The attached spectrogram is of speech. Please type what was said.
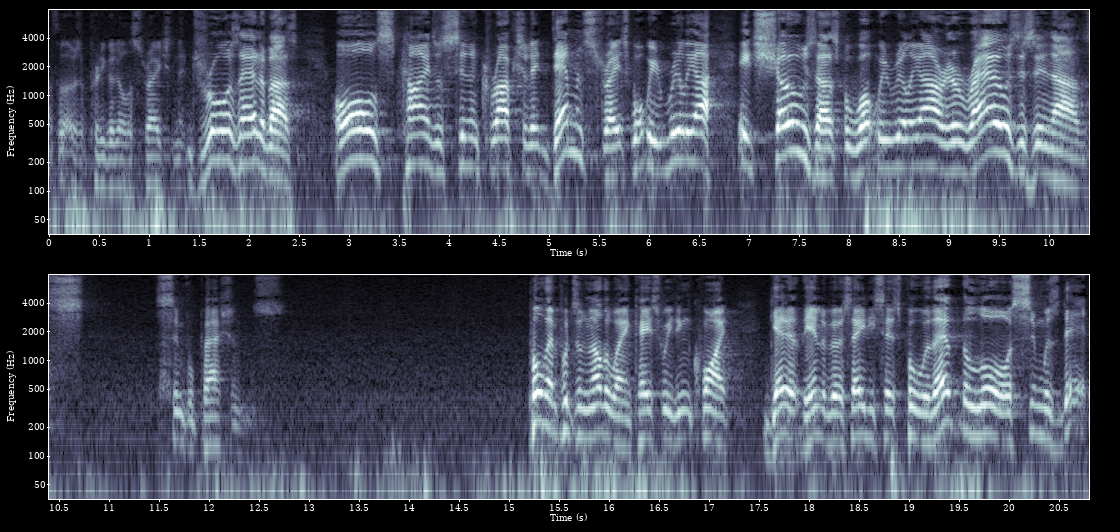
I thought that was a pretty good illustration. It draws out of us all kinds of sin and corruption. It demonstrates what we really are. It shows us for what we really are. It arouses in us sinful passions. Paul then puts it another way in case we didn't quite get it. At the end of verse 8, he says, For without the law, sin was dead.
